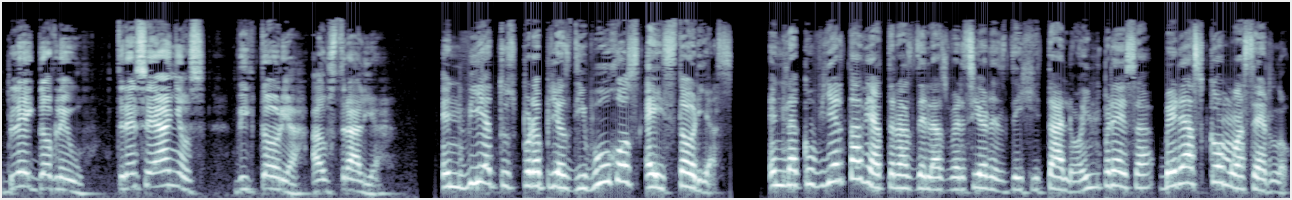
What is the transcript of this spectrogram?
Blake W., 13 años, Victoria, Australia. Envía tus propios dibujos e historias. En la cubierta de atrás de las versiones digital o impresa verás cómo hacerlo.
